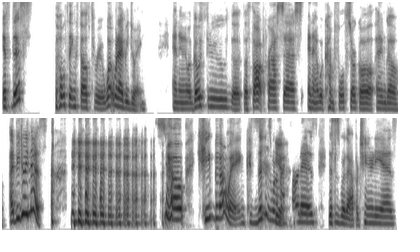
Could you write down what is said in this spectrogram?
if this the whole thing fell through what would i be doing and I would go through the the thought process and I would come full circle and go, I'd be doing this. so keep going because this is where yeah. my heart is. This is where the opportunity is.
